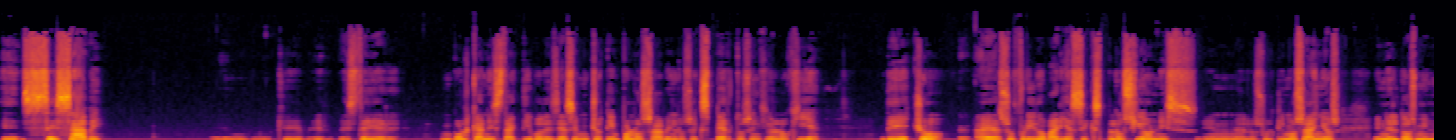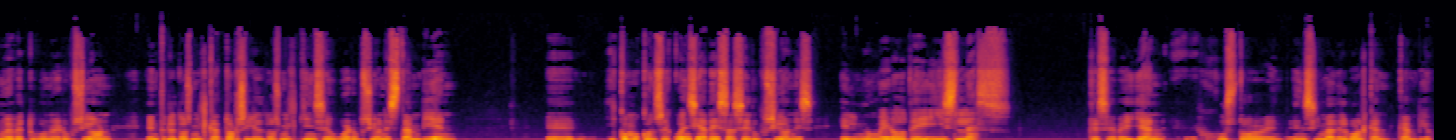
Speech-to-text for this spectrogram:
Eh, se sabe que este volcán está activo desde hace mucho tiempo, lo saben los expertos en geología, de hecho, ha sufrido varias explosiones en los últimos años. En el 2009 tuvo una erupción. Entre el 2014 y el 2015 hubo erupciones también. Eh, y como consecuencia de esas erupciones, el número de islas que se veían justo encima del volcán cambió.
